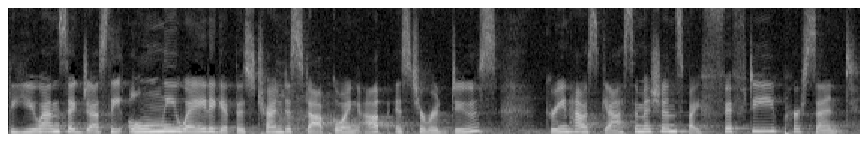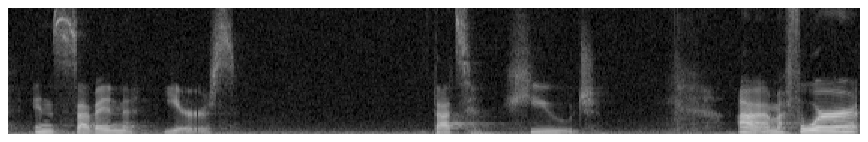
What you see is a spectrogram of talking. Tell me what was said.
The UN suggests the only way to get this trend to stop going up is to reduce greenhouse gas emissions by 50% in seven years. That's huge. Um, for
